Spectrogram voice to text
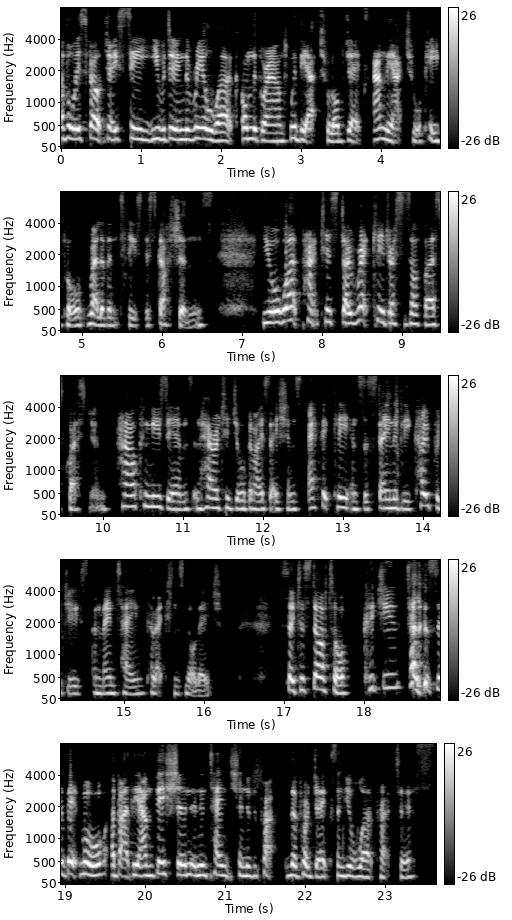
I've always felt, JC, you were doing the real work on the ground with the actual objects and the actual people relevant to these discussions. Your work practice directly addresses our first question. How can museums and heritage organisations ethically and sustainably co-produce and maintain collections knowledge? So to start off, could you tell us a bit more about the ambition and intention of the, the projects and your work practice?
